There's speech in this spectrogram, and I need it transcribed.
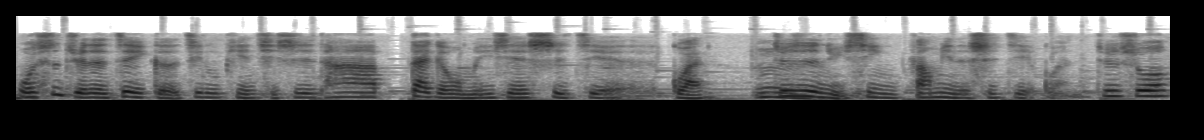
我是觉得这个纪录片其实它带给我们一些世界观，嗯。就是女性方面的世界观，就是说。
